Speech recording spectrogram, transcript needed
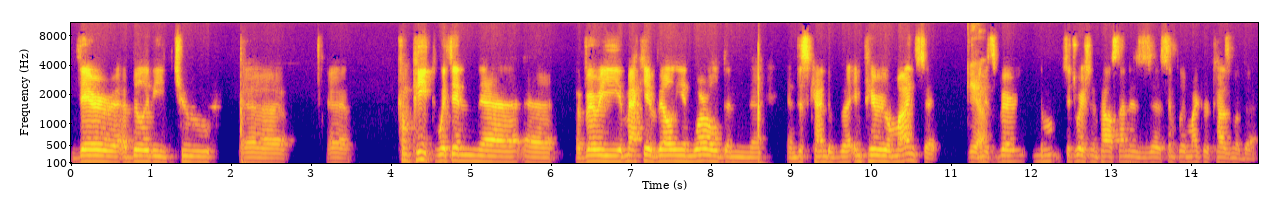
their ability to compete within a very Machiavellian world and and this kind of imperial mindset. Yeah. And it's very the situation in Palestine is uh, simply a microcosm of that.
